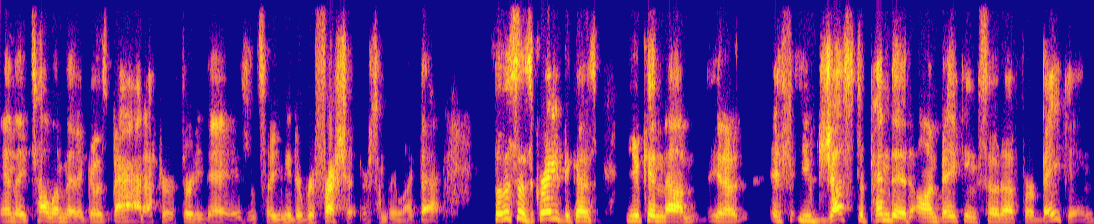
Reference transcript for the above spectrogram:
and they tell them that it goes bad after 30 days, and so you need to refresh it or something like that. So this is great because you can, um, you know, if you just depended on baking soda for baking,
